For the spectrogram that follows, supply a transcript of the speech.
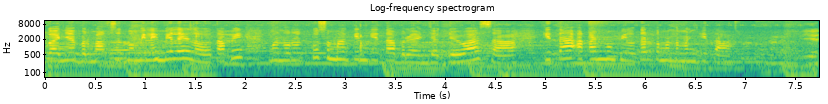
Bukannya bermaksud memilih-milih loh tapi menurutku semakin kita beranjak dewasa kita akan memfilter teman-teman kita. Iya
